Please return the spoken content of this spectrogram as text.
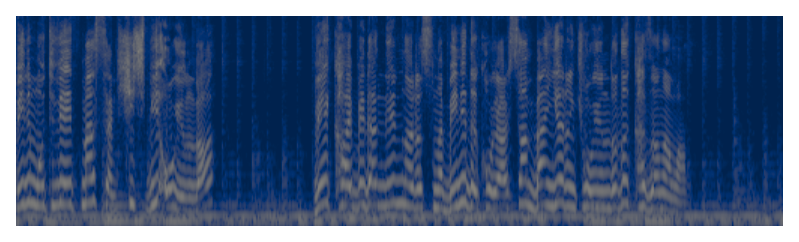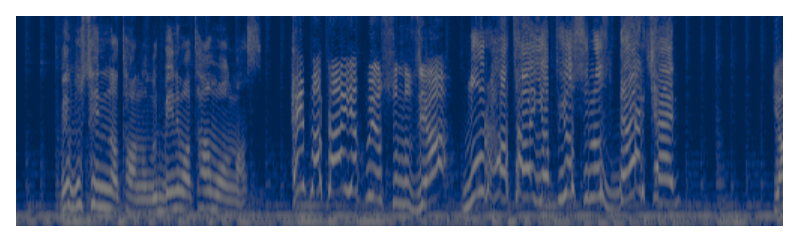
beni motive etmezsen hiçbir oyunda ve kaybedenlerin arasına beni de koyarsan ben yarınki oyunda da kazanamam. Ve bu senin hatan olur, benim hatam olmaz. Hep hata yapıyorsunuz ya. Nur hata yapıyorsunuz derken Ya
